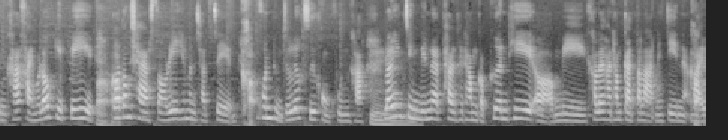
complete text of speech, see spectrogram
สินค้าขายมาแล้วกี่ปีอ่าฮะก็ต้องแชร์สตอรี่ให้มันชัดเจนครับคนถึงจะเลือกซื้อของคุณค่ะอืมแล้วจริงๆมิ้นท์น่ะทางเคยทำกับเพื่อนที่เอ่อมีเขาเรียกค่ะทำการตลาดในจีนเนี่ยครับหลาย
